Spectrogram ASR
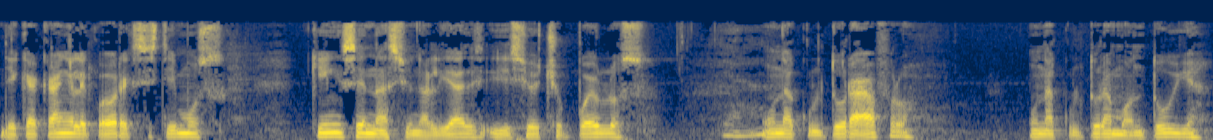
de que acá en el Ecuador existimos 15 nacionalidades y 18 pueblos, una cultura afro, una cultura montuvia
